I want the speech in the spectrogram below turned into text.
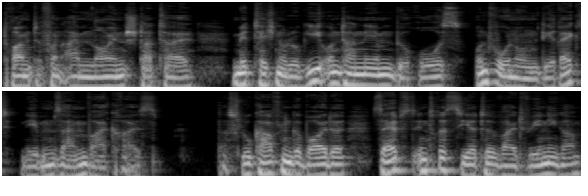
träumte von einem neuen Stadtteil mit Technologieunternehmen, Büros und Wohnungen direkt neben seinem Wahlkreis. Das Flughafengebäude selbst interessierte weit weniger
